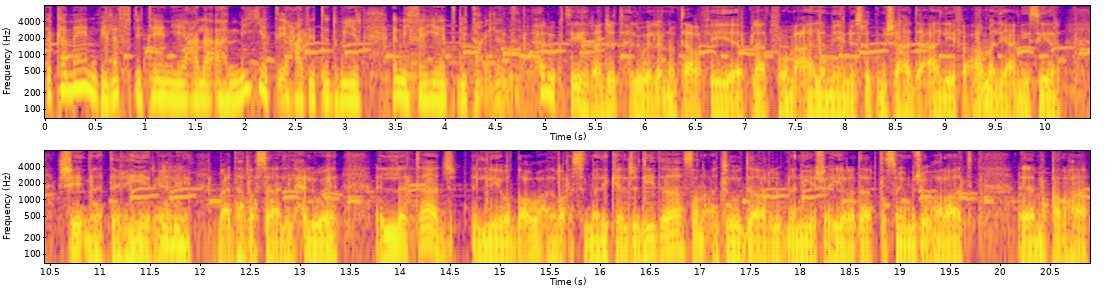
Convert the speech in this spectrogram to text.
آه كمان بلفتة تانية على أهمية إعادة تدوير النفايات بتايلاند. حلو كثير عن جد حلوة لأنه بتعرفي بلاتفورم عالمي ونسبة مشاهدة عالية فعمل يعني يصير شيء من التغيير يعني بعد هالرسائل الحلوة. التاج اللي وضعوه على رأس الملكة الجديدة صنعته دار لبنانية شهيرة دار تصميم مجوهرات آه، مقرها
